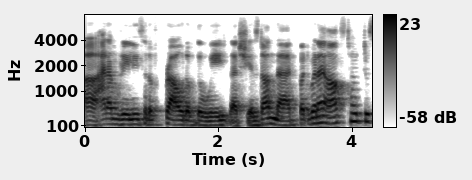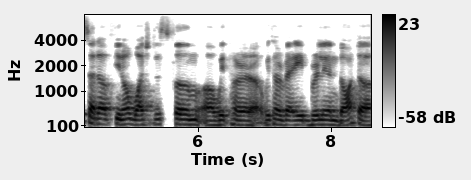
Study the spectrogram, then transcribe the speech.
uh, and i'm really sort of proud of the way that she has done that. But when i asked her to sort of you know watch this film uh, with her with her very brilliant daughter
